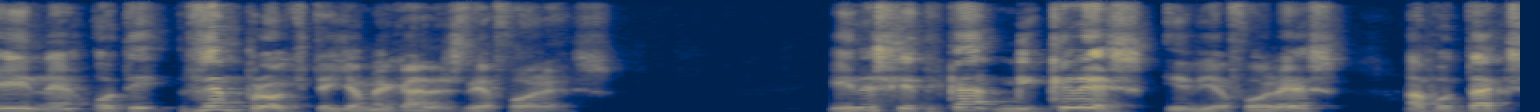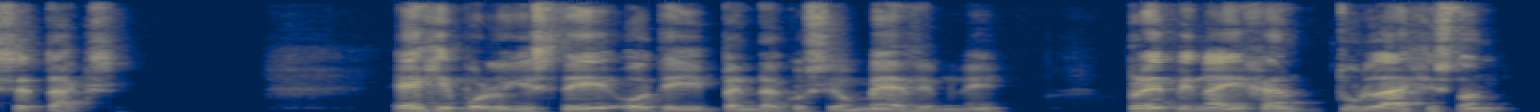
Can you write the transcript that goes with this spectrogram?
είναι ότι δεν πρόκειται για μεγάλες διαφορές. Είναι σχετικά μικρές οι διαφορές από τάξη σε τάξη. Έχει υπολογιστεί ότι οι πεντακοσιομέδυμνοι πρέπει να είχαν τουλάχιστον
